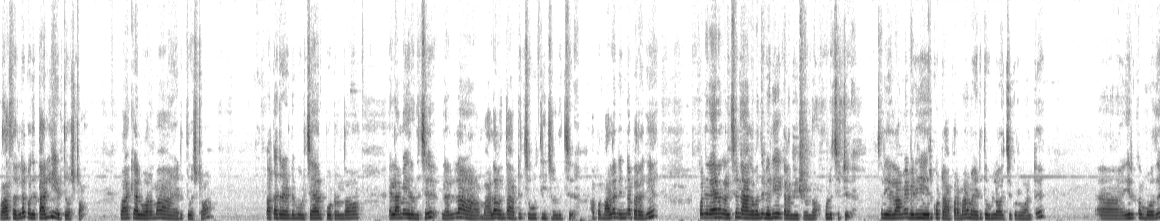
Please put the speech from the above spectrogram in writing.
வாசலில் கொஞ்சம் தள்ளி எடுத்து வச்சிட்டோம். வாய்க்கால் ஓரமாக எடுத்து வச்சிட்டோம். பக்கத்தில் ரெண்டு மூணு சேர் போட்டிருந்தோம். எல்லாமே இருந்துச்சு. நல்லா மழை வந்து அடித்து ஊற்றிட்டு இருந்துச்சு. அப்போ மழை நின்ன பிறகு கொஞ்சம் நேரம் கழித்து நாங்கள் வந்து வெளியே கிளம்பிட்டு இருந்தோம். குளிச்சுட்டு. சரி எல்லாமே வெளியே இருக்கட்டும். அப்புறமா நம்ம எடுத்து உள்ளே வச்சுக்கிடுவோன்ட்டு இருக்கும்போது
